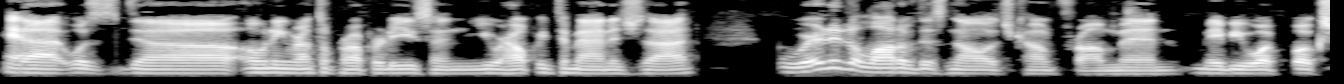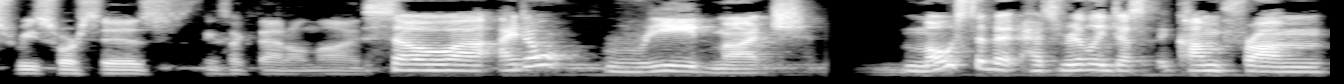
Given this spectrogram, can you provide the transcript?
yeah. that was uh, owning rental properties and you were helping to manage that. Where did a lot of this knowledge come from and maybe what books, resources, things like that online? So uh, I don't read much. Most of it has really just come from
